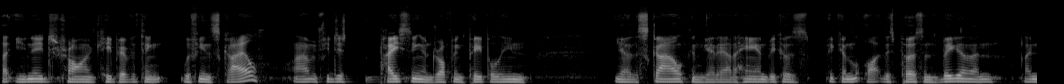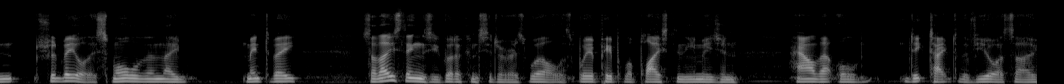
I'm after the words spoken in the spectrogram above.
that you need to try and keep everything within scale. Um, if you're just pasting and dropping people in you know the scale can get out of hand because it can look like this person's bigger than they should be or they're smaller than they meant to be. So those things you've got to consider as well as where people are placed in the image and how that will dictate to the viewer. So,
